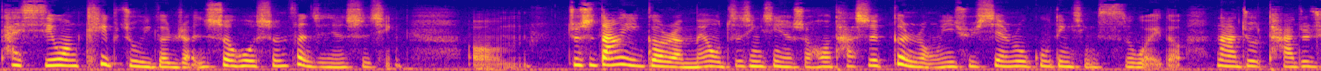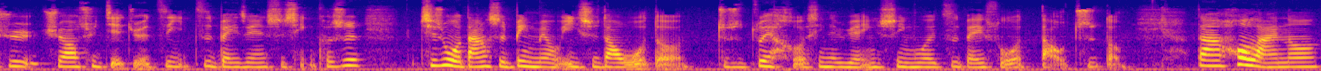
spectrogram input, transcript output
太希望 keep 住一个人设或身份这件事情。嗯，就是当一个人没有自信心的时候，他是更容易去陷入固定型思维的。那就他就去需要去解决自己自卑这件事情。可是其实我当时并没有意识到我的就是最核心的原因是因为自卑所导致的。但后来呢，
